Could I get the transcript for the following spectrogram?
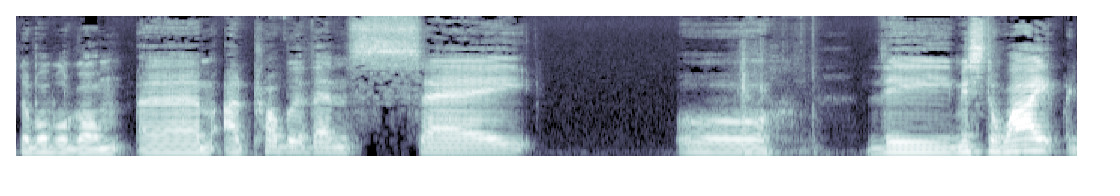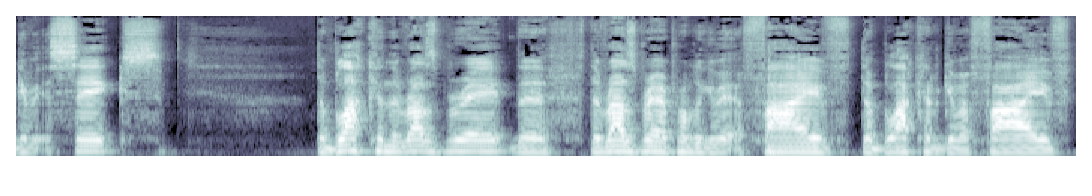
the bubblegum. Um, I'd probably then say, oh, the Mr. White, i give it a 6. The black and the raspberry, the, the raspberry I'd probably give it a 5. The black I'd give a 5.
